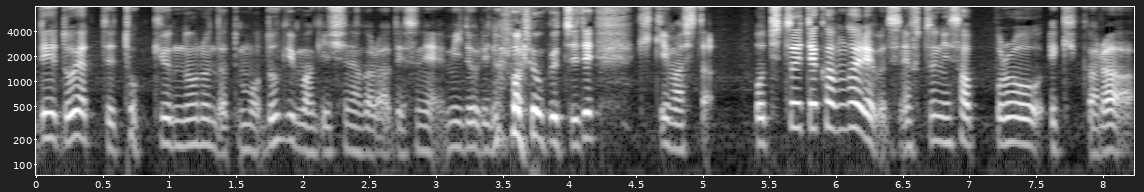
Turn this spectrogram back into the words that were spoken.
でどうやって特急に乗るんだってもうドギマギしながらですね緑の窓口で聞きました。落ち着いて考えればですね普通に札幌駅から、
